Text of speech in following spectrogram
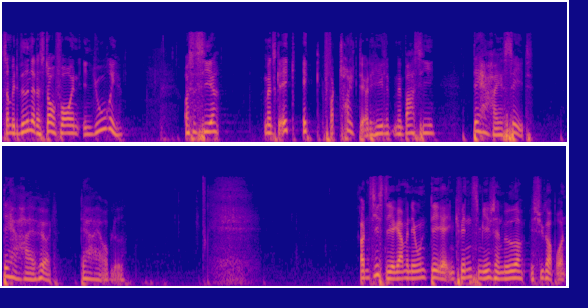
Som et vidne, der står foran en jury, og så siger, man skal ikke, ikke fortolke det og det hele, men bare sige, det her har jeg set, det her har jeg hørt, det her har jeg oplevet. Og den sidste, jeg gerne vil nævne, det er en kvinde, som Jesus han møder ved Sykarbrønd.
